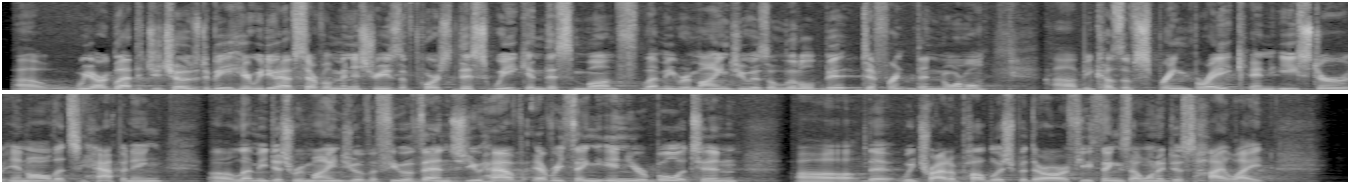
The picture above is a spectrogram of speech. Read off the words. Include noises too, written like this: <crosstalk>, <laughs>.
Uh, we are glad that you chose to be here. We do have several ministries. Of course, this week and this month, let me remind you, is a little bit different than normal. Uh, because of spring break and Easter and all that's happening, uh, let me just remind you of a few events. You have everything in your bulletin uh, that we try to publish, but there are a few things I want to just highlight.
